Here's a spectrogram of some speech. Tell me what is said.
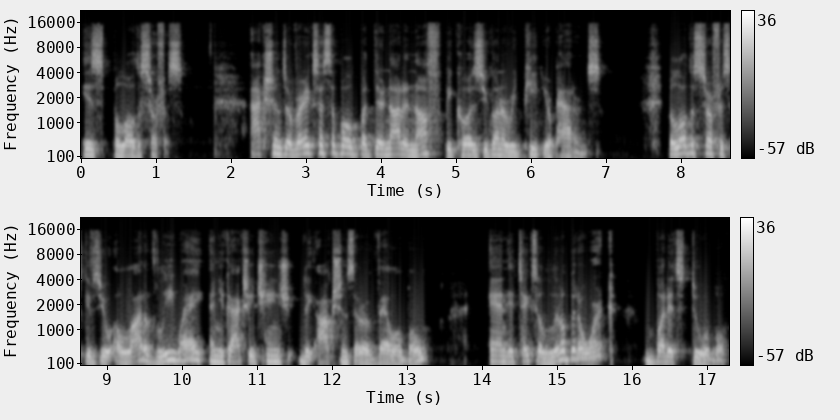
is below the surface. Actions are very accessible, but they're not enough because you're going to repeat your patterns. Below the surface gives you a lot of leeway, and you can actually change the options that are available and it takes a little bit of work, but it's doable.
